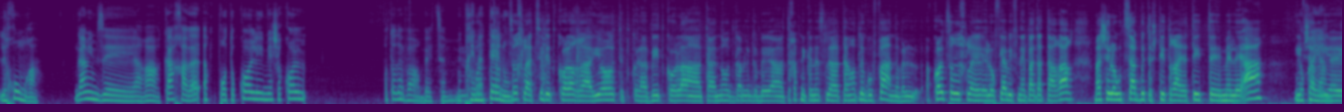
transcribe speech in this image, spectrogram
לחומרה. גם אם זה ערר ככה, הפרוטוקולים, יש הכל אותו דבר בעצם, מבחינתנו. נכון, צריך להציג את כל הראיות, את, להביא את כל הטענות, גם לגבי, ה, תכף ניכנס לטענות לגופן, אבל הכל צריך להופיע בפני ועדת הערר. מה שלא הוצג בתשתית ראייתית אה, מלאה, לא אי אפשר קיים. יהיה,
